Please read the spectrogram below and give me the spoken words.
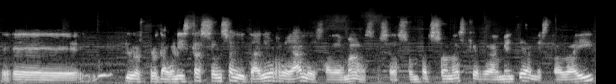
Eh, los protagonistas son sanitarios reales, además, o sea, son personas que realmente han estado ahí,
